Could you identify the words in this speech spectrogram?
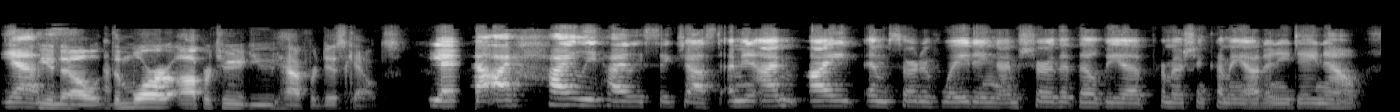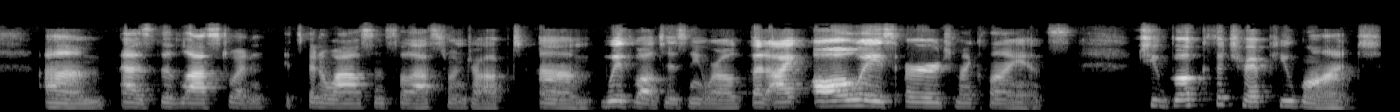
yeah. You know, the more opportunity you have for discounts. Yeah, I highly, highly suggest. I mean, I'm I am sort of waiting. I'm sure that there'll be a promotion coming out any day now um, as the last one. It's been a while since the last one dropped um, with Walt Disney World, but I always urge my clients to book the trip you want.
